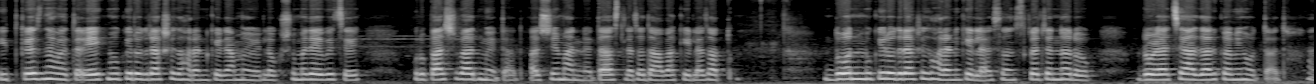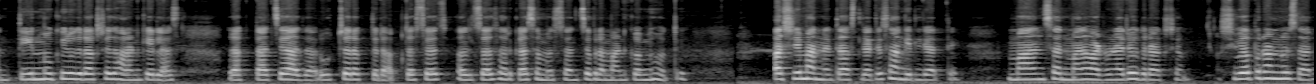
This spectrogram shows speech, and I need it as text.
इतकेच नव्हे तर एकमुखी रुद्राक्ष धारण केल्यामुळे लक्ष्मीदेवीचे कृपाशीर्वाद मिळतात अशी मान्यता असल्याचा दावा केला जातो. दोनमुखी रुद्राक्ष धारण केल्यास संस्कृतजन्य रोग डोळ्याचे आजार कमी होतात आणि तीनमुखी रुद्राक्ष धारण केल्यास रक्ताचे आजार उच्च रक्तदाब तसेच अल्सरसारख्या समस्यांचे प्रमाण कमी होते. अशी मान्यता असल्याचे सांगितले जाते. मान सन्मान वाढवणारे रुद्राक्ष शिवपुराणानुसार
